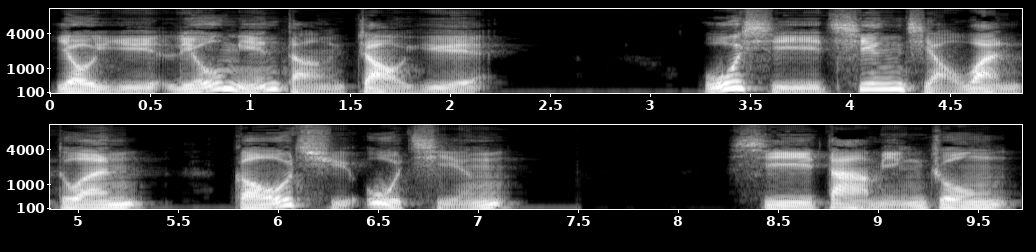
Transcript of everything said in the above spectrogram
又与刘勉等诏曰。吾喜清剿万端，苟取物情。喜大明中，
